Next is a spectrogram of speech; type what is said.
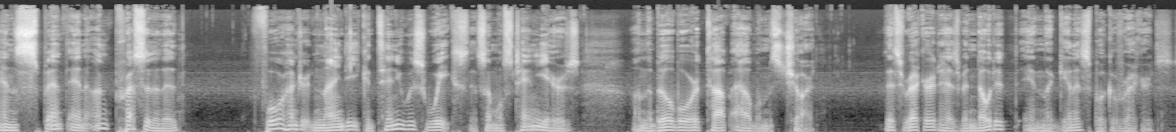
and spent an unprecedented 490 continuous weeks, that's almost 10 years, on the Billboard Top Albums chart. This record has been noted in the Guinness Book of Records.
